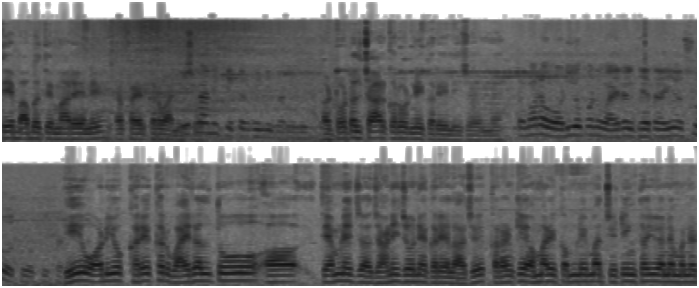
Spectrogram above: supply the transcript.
તે બાબતે મારે એને એફઆઈઆર કરવાની છે. ટોટલ ચાર કરોડની કરેલી છે એમને. તમારા ઓડિયો પણ વાયરલ થયા એ શું હતું એ ઓડિયો ખરેખર વાયરલ તો તેમણે જાણી જોઈને કરેલા છે. કારણ કે અમારી કંપનીમાં ચીટિંગ થયું અને મને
